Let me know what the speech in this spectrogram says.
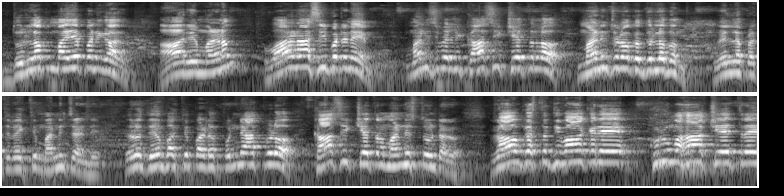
దుర్లభం అయ్యే పని కాదు. ఆర్య మరణం వారణాసి పట్టనే మనిషి వెళ్ళి కాశీ క్షేత్రంలో మరణించడం ఒక దుర్లభం. వెళ్ళిన ప్రతి వ్యక్తి మరణించండి ఎవరో దేవభక్తి పడు పుణ్యాత్ముడు కాశీ క్షేత్రం మరణిస్తూ ఉంటారు. రావు గస్త దివాకరే కురు మహాక్షేత్రే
